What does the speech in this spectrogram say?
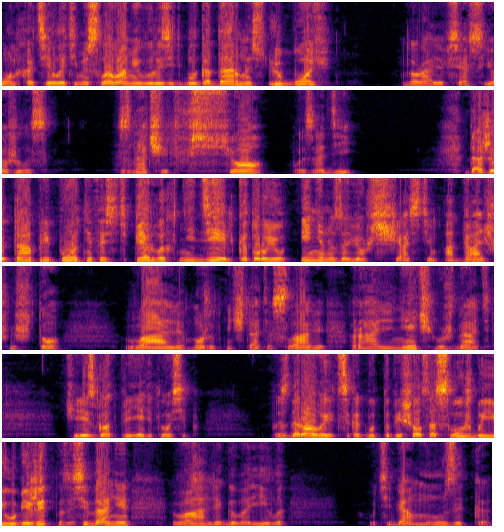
Он хотел этими словами выразить благодарность, любовь, но Рая вся съежилась. «Значит, все позади». Даже та приподнятость первых недель, которую и не назовешь счастьем. А дальше что? Валя может мечтать о славе, рае нечего ждать. Через год приедет Осип, поздоровается, как будто пришел со службы и убежит на заседание. Валя говорила, у тебя музыка.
